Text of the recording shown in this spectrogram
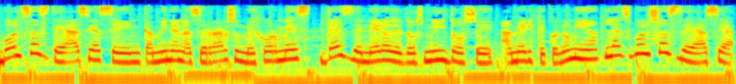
Bolsas de Asia se encaminan a cerrar su mejor mes desde enero de 2012. América Economía, las bolsas de Asia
